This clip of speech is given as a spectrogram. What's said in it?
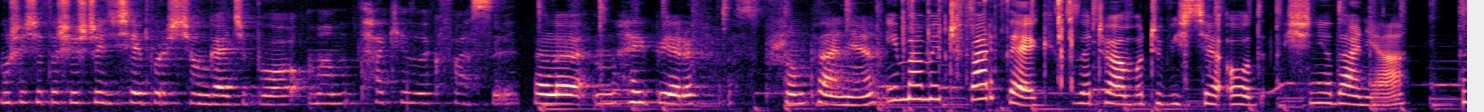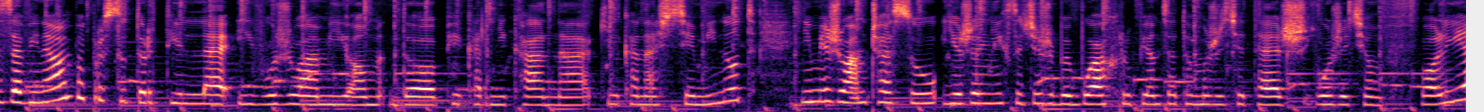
Muszę się też jeszcze dzisiaj porozciągać, bo mam takie zakwasy. Ale najpierw sprzątanie. I mamy czwartek. Zaczęłam oczywiście od śniadania. Zawinęłam po prostu tortillę i włożyłam ją do piekarnika na kilkanaście minut. Nie mierzyłam czasu. Jeżeli nie chcecie, żeby była chrupiąca, to możecie też włożyć ją w folię.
